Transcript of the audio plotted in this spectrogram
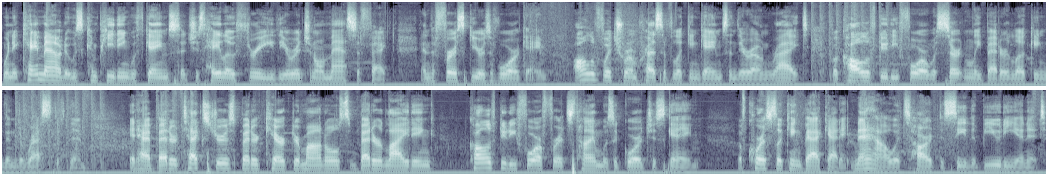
When it came out, it was competing with games such as Halo 3, the original Mass Effect, and the first Gears of War game, all of which were impressive looking games in their own right, but Call of Duty 4 was certainly better looking than the rest of them. It had better textures, better character models, better lighting. Call of Duty 4 for its time was a gorgeous game. Of course, looking back at it now, it's hard to see the beauty in it,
